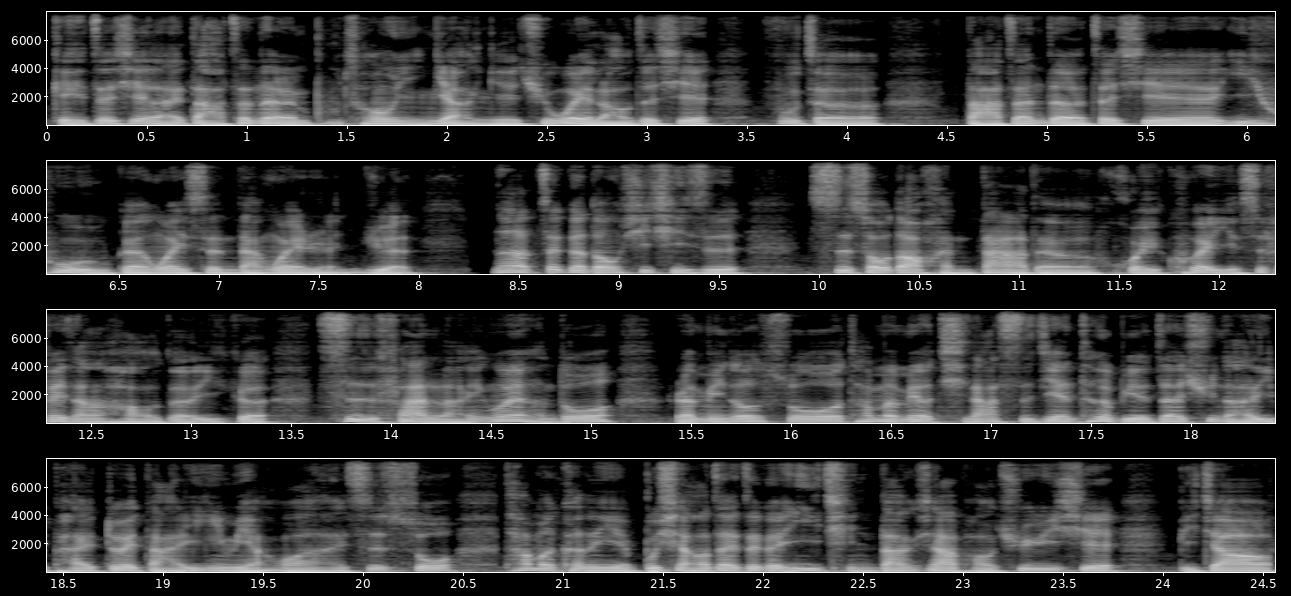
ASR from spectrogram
给这些来打针的人补充营养，也去慰劳这些负责打针的这些医护跟卫生单位人员。那这个东西其实是收到很大的回馈，也是非常好的一个示范啦。因为很多人民都说他们没有其他时间特别再去哪里排队打疫苗啊，还是说他们可能也不想要在这个疫情当下跑去一些比较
